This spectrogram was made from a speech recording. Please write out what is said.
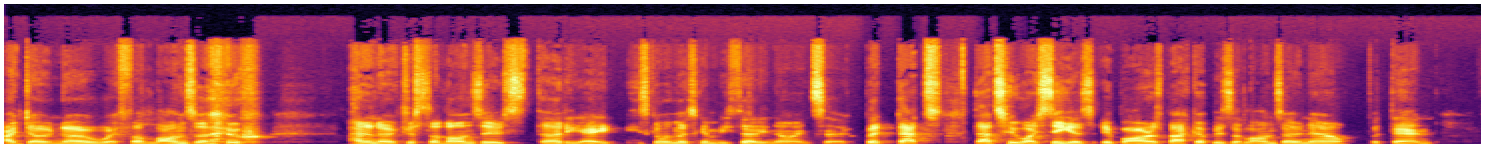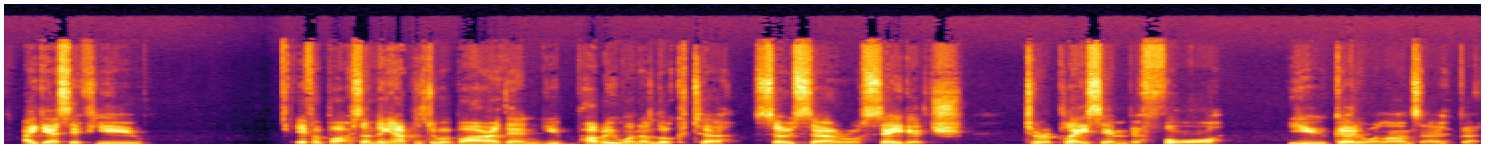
I don't know if Alonso. I don't know. Just Alonso's thirty-eight. He's almost going to be thirty-nine. So, but that's that's who I see as Ibarra's backup is Alonso now. But then, I guess if you if a bar, something happens to Ibarra, then you probably want to look to Sosa or Sejdić to replace him before you go to Alonso. But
